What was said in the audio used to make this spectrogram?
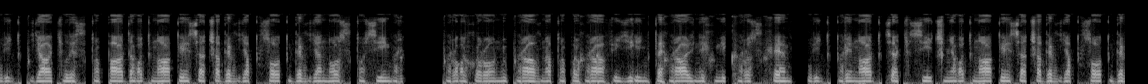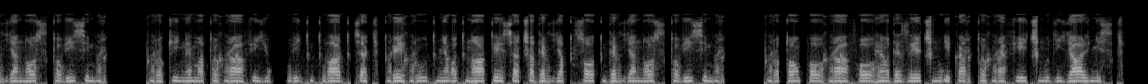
від 5 листопада 1997 про охорону прав на топографії інтегральних мікросхем від 13 січня 1998 про кінематографію від 23 грудня 1998 про топографо-геодезичну і картографічну діяльність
